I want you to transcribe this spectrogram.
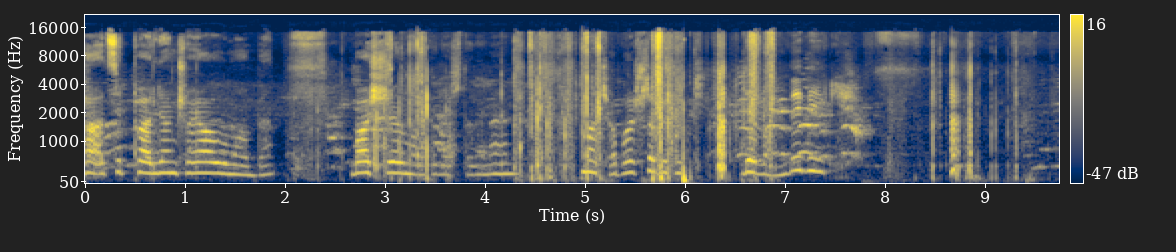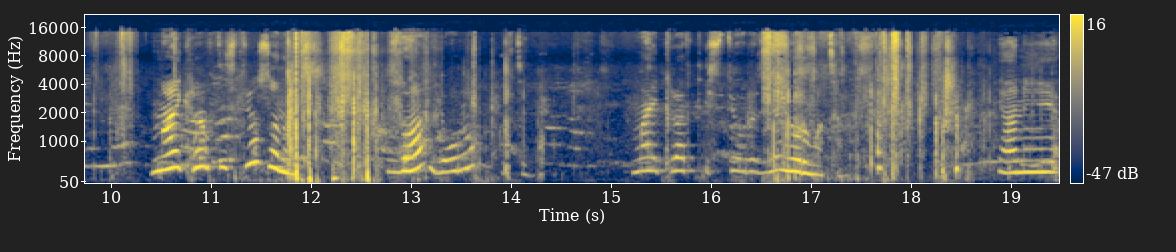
Katil palyaçoyu aldım abi ben. Başlayalım arkadaşlar hemen. Maça başladık. Devam dedik. Minecraft istiyorsanız da yorum atın. Minecraft istiyoruz diye yorum atın. Yani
